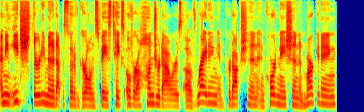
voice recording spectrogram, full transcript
I mean, each 30 minute episode of Girl in Space takes over 100 hours of writing and production and coordination and marketing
